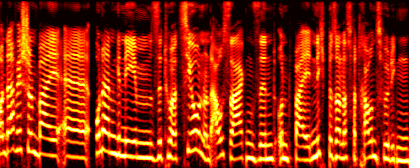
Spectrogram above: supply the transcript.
Und da wir schon bei äh, unangenehmen Situationen und Aussagen sind und bei nicht besonders vertrauenswürdigen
